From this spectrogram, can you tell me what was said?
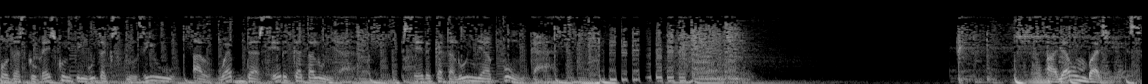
O descobreix contingut exclusiu al web de Ser Catalunya. sercatalunya.cat Allà on vagis,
